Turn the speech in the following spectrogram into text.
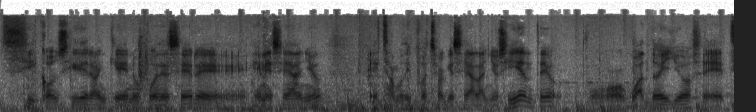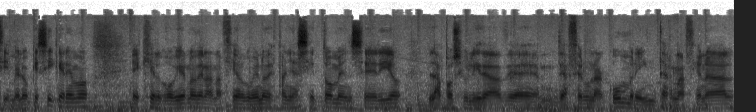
si consideran que no puede ser eh, en ese año, estamos dispuestos a que sea el año siguiente o, cuando ellos estimen. Lo que sí queremos es que el gobierno de la nación, el gobierno de España, se tome en serio la posibilidad de, hacer una cumbre internacional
